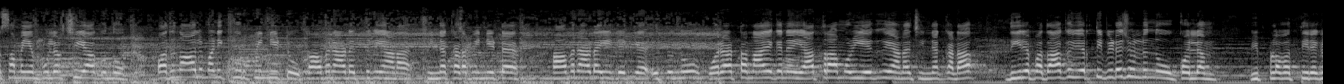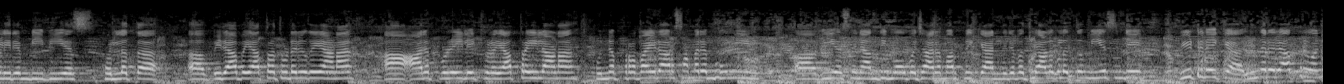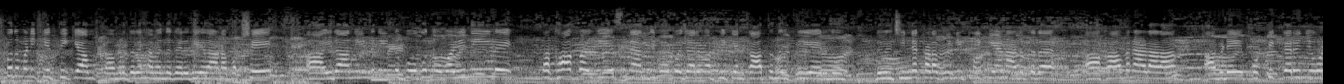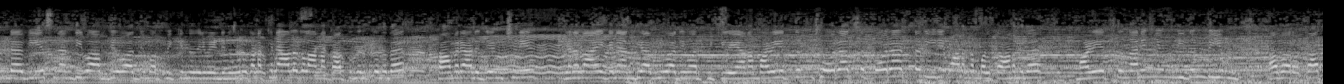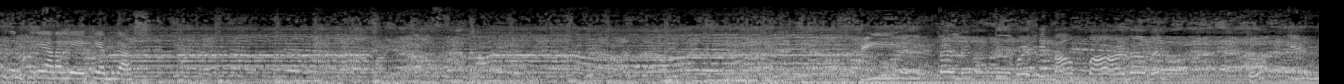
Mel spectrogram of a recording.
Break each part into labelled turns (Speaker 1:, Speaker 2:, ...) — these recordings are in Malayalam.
Speaker 1: സമയം പുലർച്ചെയാകുന്നു. പതിനാല് മണിക്കൂർ പിന്നിട്ടു കാവനാട് എത്തുകയാണ്. ചിന്നക്കട പിന്നിട്ട് കാവനാടയിലേക്ക് എത്തുന്നു. പോരാട്ട നായകന് യാത്രാമൊഴിയേകുകയാണ് ചിന്നക്കട. ധീരപതാക ഉയർത്തി വിട ചൊല്ലുന്നു കൊല്ലം. വിപ്ലവത്തിരകളിരമ്പി വി എസ് കൊല്ലത്ത് വിലാപയാത്ര തുടരുകയാണ്. ആലപ്പുഴയിലേക്കുള്ള യാത്രയിലാണ് പുന്നപ്രവൈഡാർ സമരഭൂമിയിൽ വി എസിന് അന്തിമോപചാരം അർപ്പിക്കാൻ നിരവധി ആളുകൾ എത്തും വി എസിന്റെ വീട്ടിലേക്ക് ഇന്നലെ രാത്രി ഒൻപത് മണിക്ക് എത്തിക്കാം മൃതദേഹം എന്ന് കരുതിയതാണ്. പക്ഷേ ഇതാ നീണ്ടു നീണ്ടു പോകുന്നു. വഴിനീളെ സഖാക്കൾ വി എസിന് അന്തിമോപചാരം അർപ്പിക്കാൻ കാത്തു നിൽക്കുകയായിരുന്നു. ഇതിൽ ചിന്നക്കട പിന്നിട്ടിരിക്കുകയാണ് അടുത്തത്. കാവനാടാണ് അവിടെ പൊട്ടിക്കരഞ്ഞുകൊണ്ട് വി എസിന് അന്തിമാദ്യവാദ്യം അർപ്പിക്കുന്നതിന് വേണ്ടി നൂറുകണക്കിന് ആളുകളാണ് കാത്തു നിൽക്കുന്നത് കാമരാട് ജംഗ്ഷനിൽ ജനനായകന് അന്ത്യാഭിവാദ്യം അർപ്പിക്കുകയാണ്. മഴയത്തും ചോരാത്ത പോരാട്ട രീതിയുമാണ് നമ്മൾ കാണുന്നത്. മഴയത്ത് നനഞ്ഞും നിതുമ്പിയും അവർ കാത്തു നിൽക്കുകയാണല്ലേ കെ അഭിലാഷ്?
